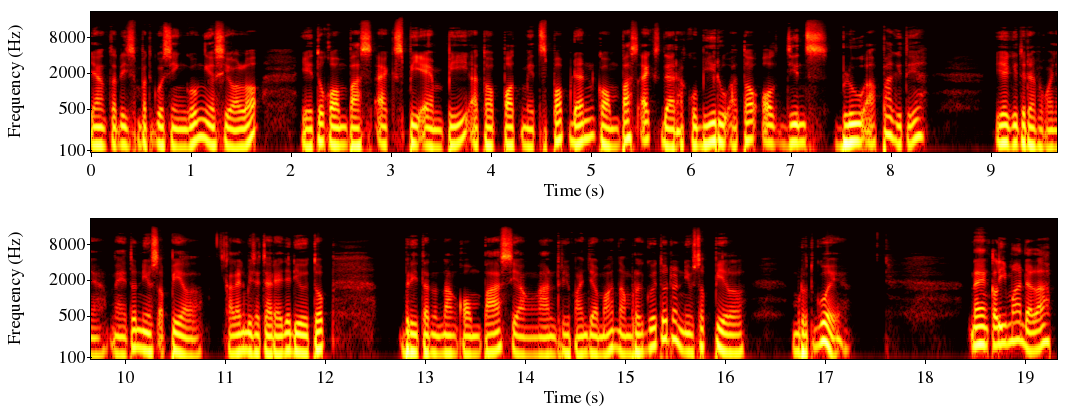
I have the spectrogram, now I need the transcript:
yang tadi sempat gue singgung Yosiolo yaitu Kompas X PMP atau Pot Meets Pop dan Kompas X Daraku Biru atau Old Jeans Blue apa gitu ya. Ya gitu dah pokoknya. Nah itu news appeal. Kalian bisa cari aja di YouTube berita tentang Kompas yang ngantri panjang banget. Nah, menurut gue itu adalah news appeal. Menurut gue ya. Nah, yang kelima adalah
